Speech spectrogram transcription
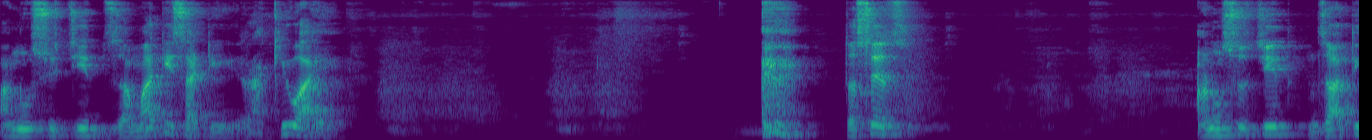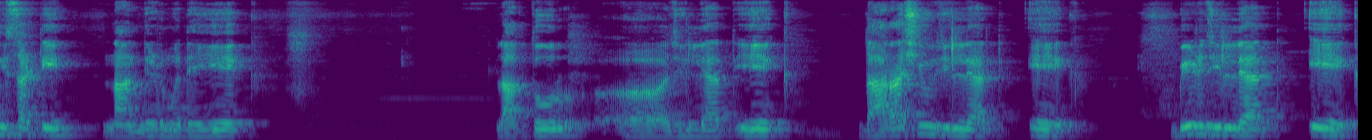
अनुसूचित जमातीसाठी राखीव आहे. तसेच अनुसूचित जातीसाठी नांदेडमध्ये एक लातूर जिल्ह्यात एक धाराशिव जिल्ह्यात एक बीड जिल्ह्यात एक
